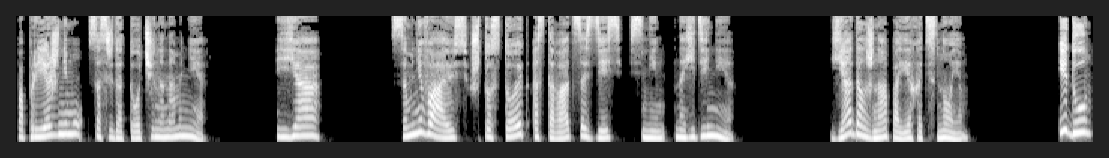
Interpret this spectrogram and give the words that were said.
по-прежнему сосредоточено на мне. И я сомневаюсь, что стоит оставаться здесь с ним наедине. Я должна поехать с Ноем. «Иду»,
